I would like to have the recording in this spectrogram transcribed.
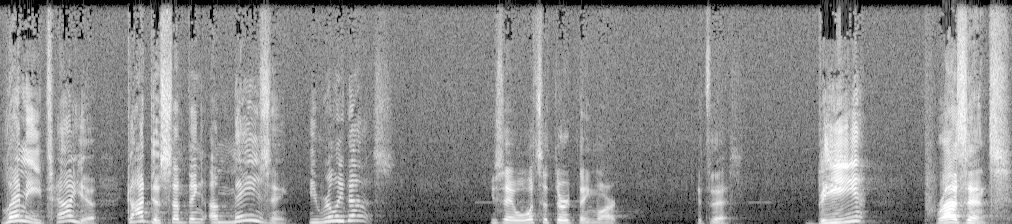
Let me tell you, God does something amazing. He really does. You say, well, what's the third thing, Mark? It's this be present.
